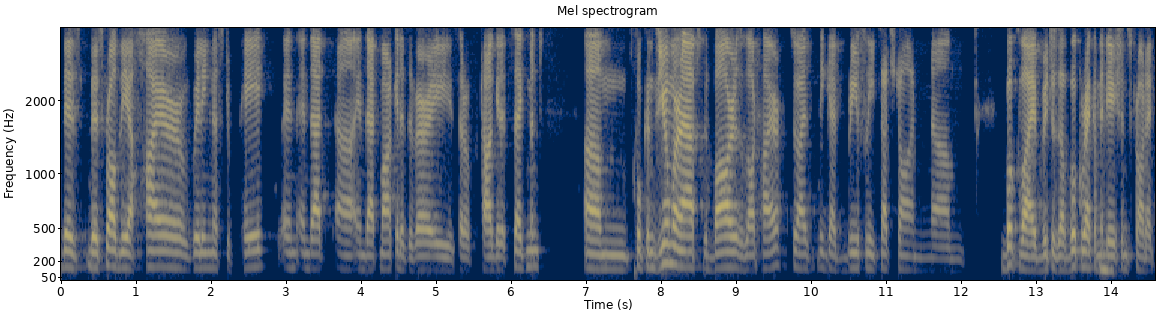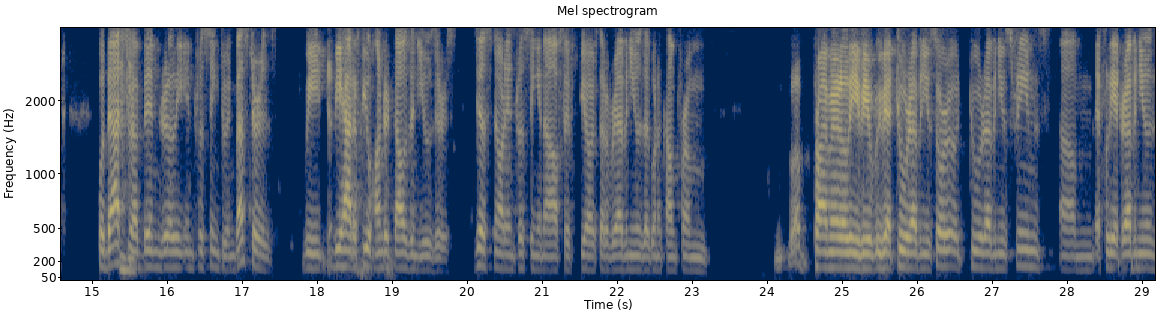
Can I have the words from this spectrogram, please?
there's there's probably a higher willingness to pay in, in that uh, in that market as a very sort of targeted segment. Um, for consumer apps, the bar is a lot higher. So I think I briefly touched on um, BookVibe, which is a book recommendations product. For that to Mhm. have been really interesting to investors, we Yeah. we had a few hundred thousand users. Just not interesting enough if your sort of revenues are going to come from uh, primarily we, we had two revenue so two revenue streams um, affiliate revenues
